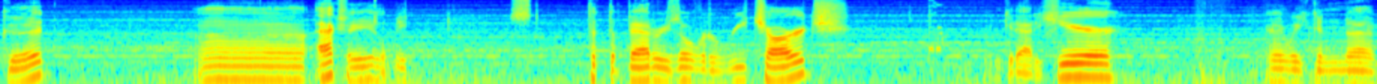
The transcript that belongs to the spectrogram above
good. Uh, actually, let me put the batteries over to recharge. Get out of here. And we can uh,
